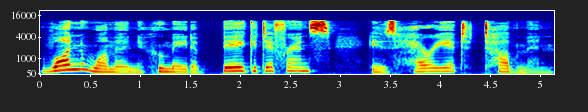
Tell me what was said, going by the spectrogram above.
One woman who made a big difference is Harriet Tubman.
